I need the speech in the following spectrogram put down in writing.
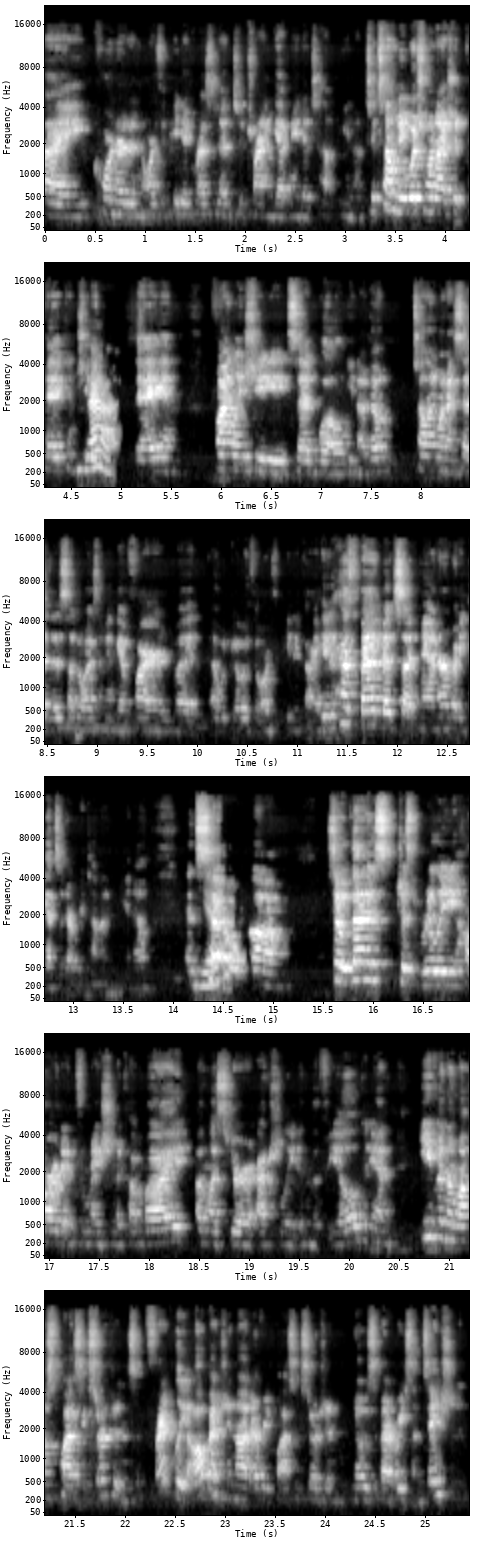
I cornered an orthopedic resident to try and get me to tell you know to tell me which one I should pick, and she yeah. didn't say. And finally, she said, "Well, you know, don't tell anyone I said this, otherwise I'm going to get fired." But I would go with the orthopedic guy. He has bad bedside manner, but he gets it every time, you know. And so, yeah. um, so that is just really hard information to come by unless you're actually in the field. And even amongst plastic surgeons, frankly, I'll bet you not every plastic surgeon knows about resensation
